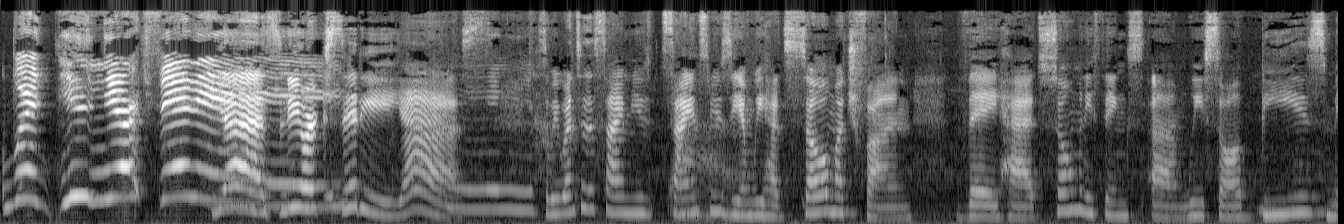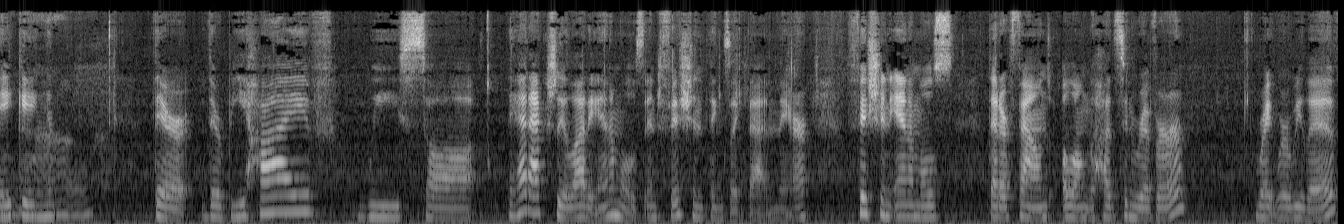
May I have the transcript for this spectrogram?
we're in New York City. Yes, New York City. Yes. So we went to the Science Museum. We had so much fun. They had so many things. Um, we saw bees making their their beehive. We saw they had actually a lot of animals and fish and things like that in there. Fish and animals that are found along the Hudson River, right where we live.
